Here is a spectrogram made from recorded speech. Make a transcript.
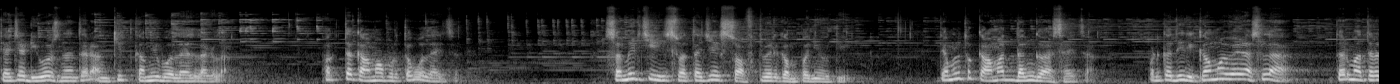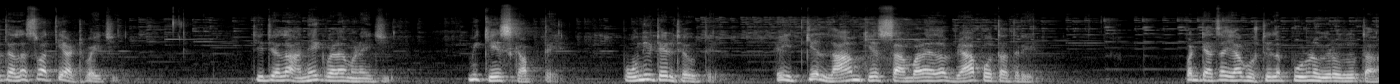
त्याच्या डिवोर्सनंतर अंकित कमी बोलायला लागला. फक्त कामापुरतं बोलायचं. समीरची स्वतःची एक सॉफ्टवेअर कंपनी होती. त्यामुळे तो कामात दंग असायचा. पण कधी रिकामा वेळ असला तर मात्र त्याला स्वाती आठवायची. ती त्याला अनेक वेळा म्हणायची मी केस कापते पोनीटेल ठेवते. हे इतके लांब केस सांभाळायला व्याप होतात रे पण त्याचा या गोष्टीला पूर्ण विरोध होता.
